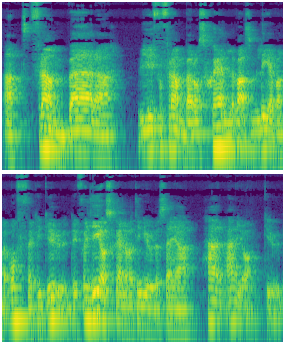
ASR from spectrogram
Att frambära, vi får frambära oss själva som levande offer till Gud. Vi får ge oss själva till Gud och säga, här är jag Gud.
